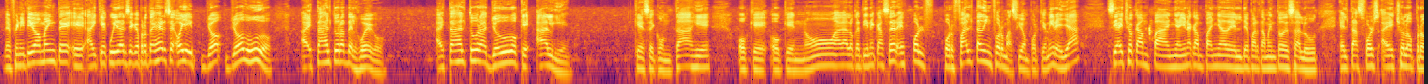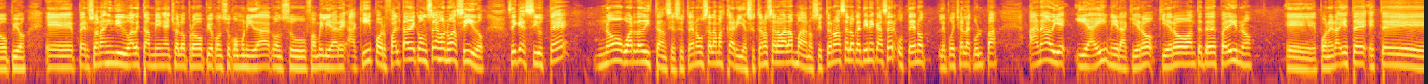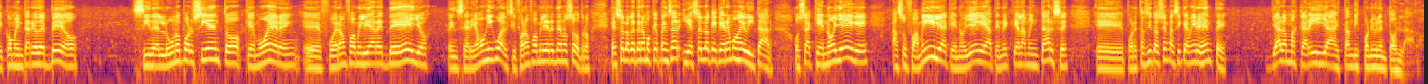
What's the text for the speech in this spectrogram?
Definitivamente eh, hay que cuidarse, hay que protegerse. Oye, yo, yo dudo, a estas alturas del juego, a estas alturas yo dudo que alguien que se contagie o que, o que no haga lo que tiene que hacer es por, por falta de información. Porque mire, ya se ha hecho campaña, hay una campaña del Departamento de Salud, el Task Force ha hecho lo propio, eh, personas individuales también han hecho lo propio con su comunidad, con sus familiares. Aquí por falta de consejo no ha sido. Así que si usted no guarda distancia, si usted no usa la mascarilla, si usted no se lava las manos, si usted no hace lo que tiene que hacer, usted no le puede echar la culpa a nadie. Y ahí, mira, quiero, quiero antes de despedirnos, eh, poner ahí este, este comentario de Bill. Si del 1% que mueren eh, fueran familiares de ellos, pensaríamos igual si fueran familiares de nosotros. Eso es lo que tenemos que pensar y eso es lo que queremos evitar. O sea, que no llegue a su familia, que no llegue a tener que lamentarse eh, por esta situación. Así que mire gente, ya las mascarillas están disponibles en todos lados.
